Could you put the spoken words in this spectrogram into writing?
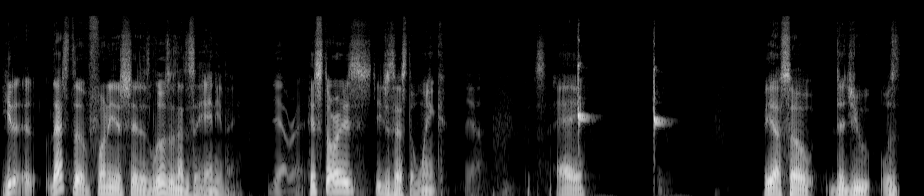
he that's the funniest shit is Lewis doesn't have to say anything. Yeah, right. His stories, he just has to wink. Yeah. Just, hey. But yeah, so did you was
